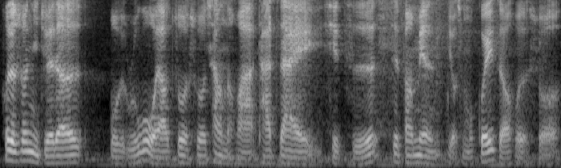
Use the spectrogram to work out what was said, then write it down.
或者说你觉得我如果我要做说唱的话，他在写词这方面有什么规则，或者说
